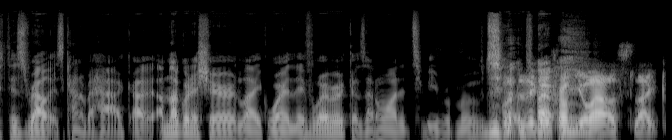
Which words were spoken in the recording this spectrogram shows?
this route is kind of a hack. I, I'm not going to share like where I live, wherever, because I don't want it to be removed. What does it go from your house? Like,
